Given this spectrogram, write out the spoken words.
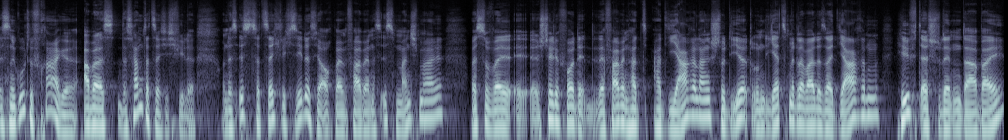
Das ist eine gute Frage, aber das, das haben tatsächlich viele. Und das ist tatsächlich, ich sehe das ja auch beim Fabian, es ist manchmal, weißt du, weil, äh, stell dir vor, der, der Fabian hat, hat jahrelang studiert und jetzt mittlerweile seit Jahren hilft er Studenten dabei,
